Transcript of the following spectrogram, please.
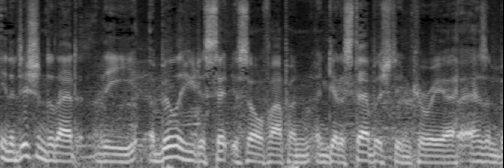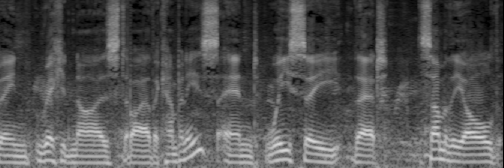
In addition to that, the ability to set yourself up and, and get established in Korea hasn't been recognised by other companies, and we see that some of the old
